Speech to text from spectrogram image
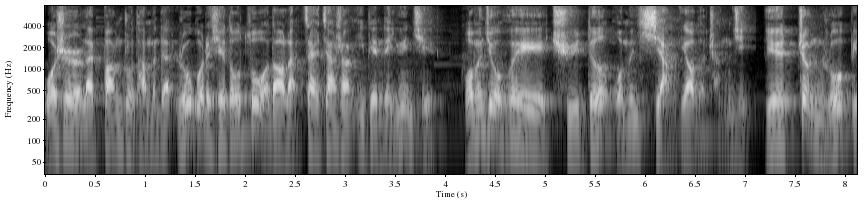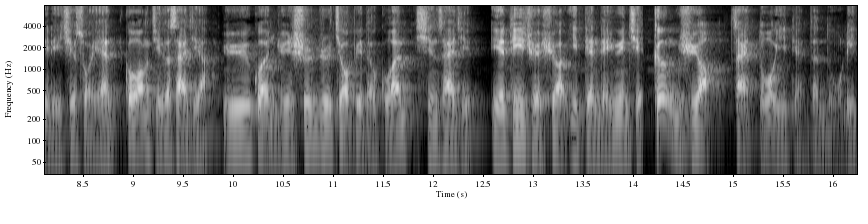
我是来帮助他们的。如果这些都做到了，再加上一点点运气，我们就会取得我们想要的成绩。也正如比利奇所言，过往几个赛季啊，与冠军失之交臂的国安，新赛季也的确需要一点点运气，更需要再多一点的努力。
